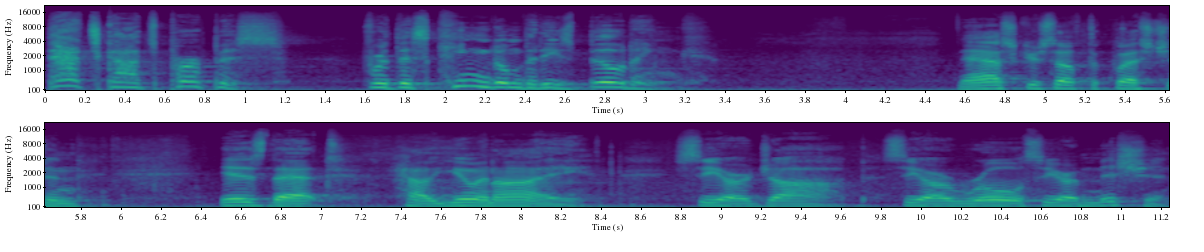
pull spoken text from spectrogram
That's God's purpose for this kingdom that He's building. Now ask yourself the question is that how you and I see our job, see our role, see our mission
